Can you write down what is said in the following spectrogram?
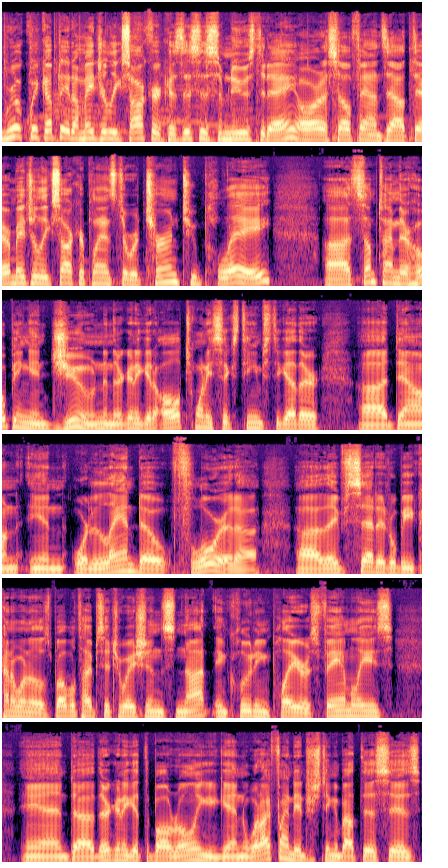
real quick update on Major League Soccer because this is some news today. RSL fans out there. Major League Soccer plans to return to play uh, sometime they're hoping in June, and they're going to get all 26 teams together uh, down in Orlando, Florida. Uh, they've said it'll be kind of one of those bubble type situations, not including players' families and uh, they're going to get the ball rolling again. What I find interesting about this is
